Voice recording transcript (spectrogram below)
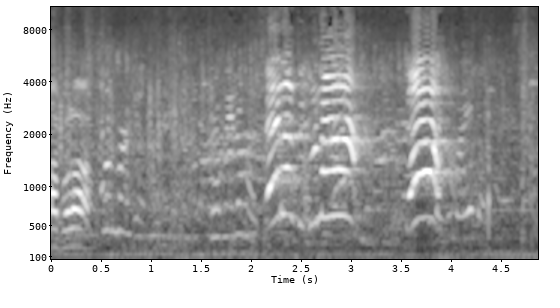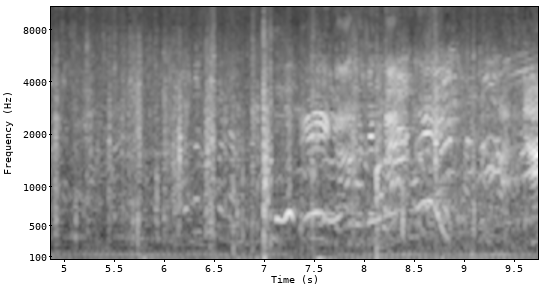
Ra bỏ lọ. Đây là chị con à. Cho. Ê, cả con chân bạc luôn đi. Chà. Hãy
